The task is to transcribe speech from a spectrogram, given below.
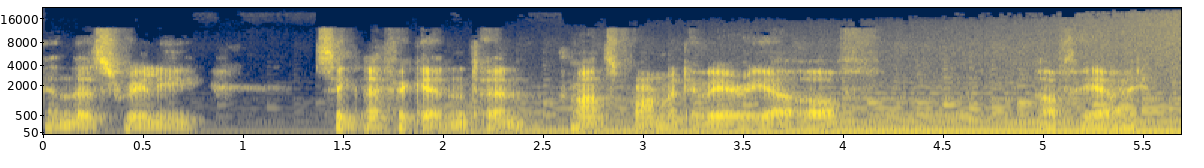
in this really significant and transformative area of, of AI.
